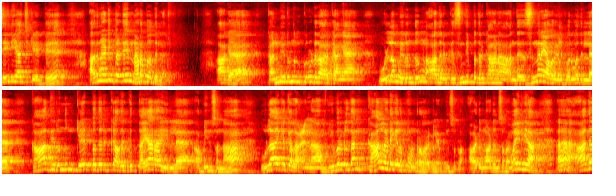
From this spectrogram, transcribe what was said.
செய்தியாச்சு கேட்டு அதன் அடிப்படையில் நடப்பதில்லை. ஆக கண் இருந்தும் குருடராக இருக்காங்க. உள்ளம் இருந்தும் அதற்கு சிந்திப்பதற்கான அந்த சிந்தனை அவர்களுக்கு வருவதில்லை. காதிருந்தும் கேட்பதற்கு அதற்கு தயாராக இல்லை அப்படின்னு சொன்னால் உலாய்க்கல் நாம் இவர்கள் தான் கால்நடைகளை போன்றவர்கள் அப்படின்னு சொல்கிறோம் ஆடு மாடுன்னு சொல்கிறாங்களா இல்லையா? அதை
